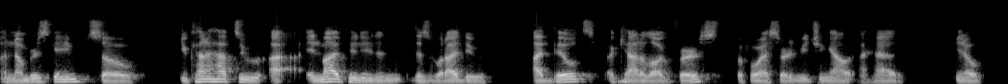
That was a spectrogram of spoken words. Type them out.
a numbers game. So you kind of have to, uh, in my opinion, and this is what I do. I built a catalog first before I started reaching out. I had, you know,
